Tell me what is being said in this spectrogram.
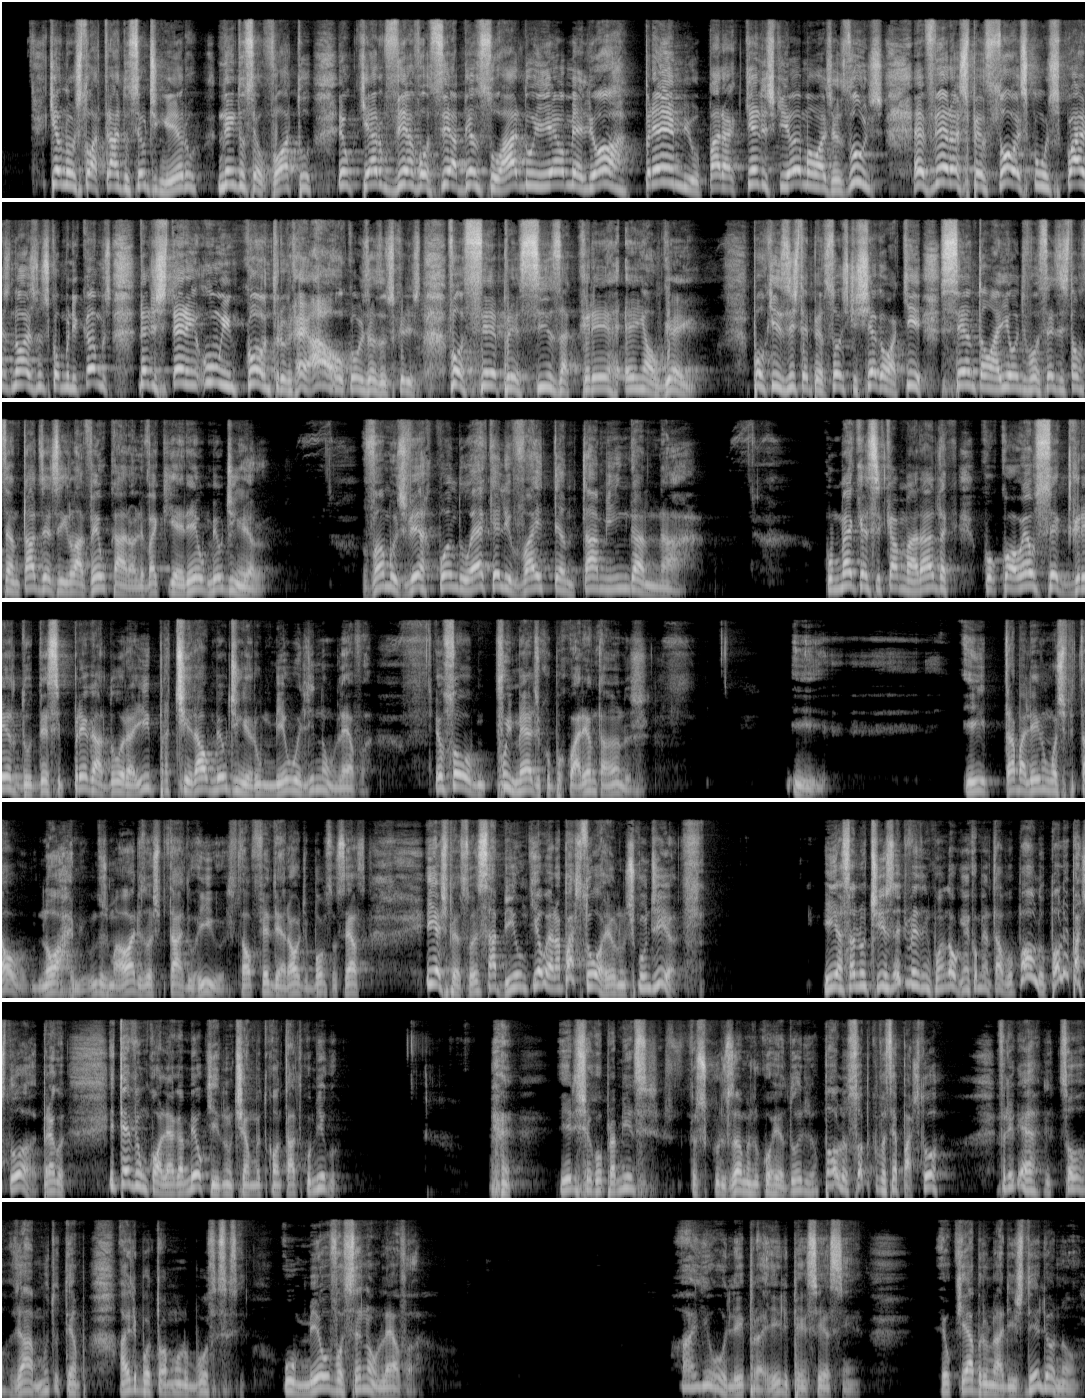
que eu não estou atrás do seu dinheiro, nem do seu voto, eu quero ver você abençoado e é o melhor prêmio para aqueles que amam a Jesus é ver as pessoas com os quais nós nos comunicamos, deles terem um encontro real com Jesus Cristo. Você precisa crer em alguém. Porque existem pessoas que chegam aqui, sentam aí onde vocês estão sentados e dizem: lá vem o cara, ele vai querer o meu dinheiro. Vamos ver quando é que ele vai tentar me enganar. Como é que esse camarada, qual é o segredo desse pregador aí para tirar o meu dinheiro? O meu ele não leva. Eu sou, fui médico por 40 anos e, e trabalhei num hospital enorme, um dos maiores hospitais do Rio, Hospital Federal de Bom Sucesso. E as pessoas sabiam que eu era pastor, eu não escondia. E essa notícia, de vez em quando, alguém comentava: o Paulo, Paulo é pastor, prego. E teve um colega meu que não tinha muito contato comigo. e ele chegou para mim, nós cruzamos no corredor e disse: Paulo, eu soube que você é pastor. Eu falei: é, sou já há muito tempo. Aí ele botou a mão no bolso e disse assim: o meu você não leva. Aí eu olhei para ele e pensei assim: eu quebro o nariz dele ou não?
